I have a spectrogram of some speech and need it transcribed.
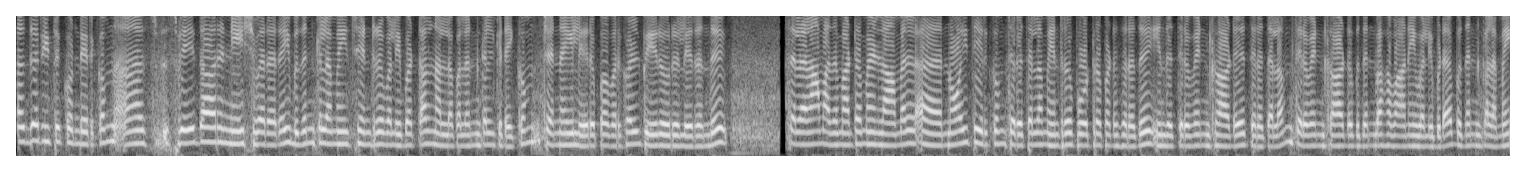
சஞ்சரித்து கொண்டிருக்கும் அஹ், ஸ்வேதாரண்யேஸ்வரரை புதன்கிழமை சென்று வழிபட்டால் நல்ல பலன்கள் கிடைக்கும். சென்னையில் இருப்பவர்கள் பேரூரிலிருந்து செல்லலாம். அது மட்டும் இல்லாமல் நோய் தீர்க்கும் திருத்தலம் என்று போற்றப்படுகிறது. இந்த திருவெண்காடு திருத்தலம். திருவெண்காடு புதன் பகவானை வழிபட புதன்கிழமை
